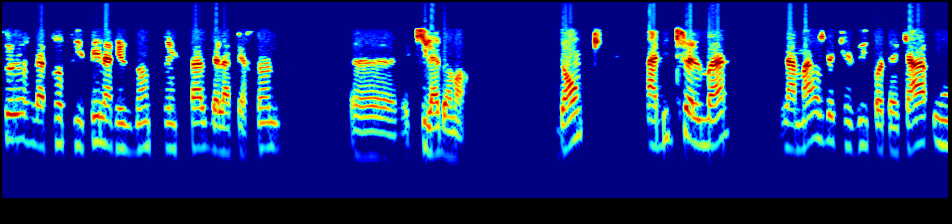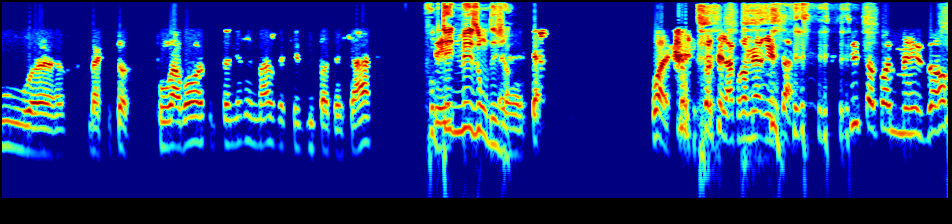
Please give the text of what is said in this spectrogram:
sur la propriété, la résidence principale de la personne euh, qui la demande. Donc, habituellement, la marge de crédit hypothécaire ou euh, ben c'est ça, pour avoir obtenir une marge de crédit hypothécaire, faut que tu aies une maison déjà. Euh, ouais, ça c'est la première étape. si tu n'as pas de maison,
